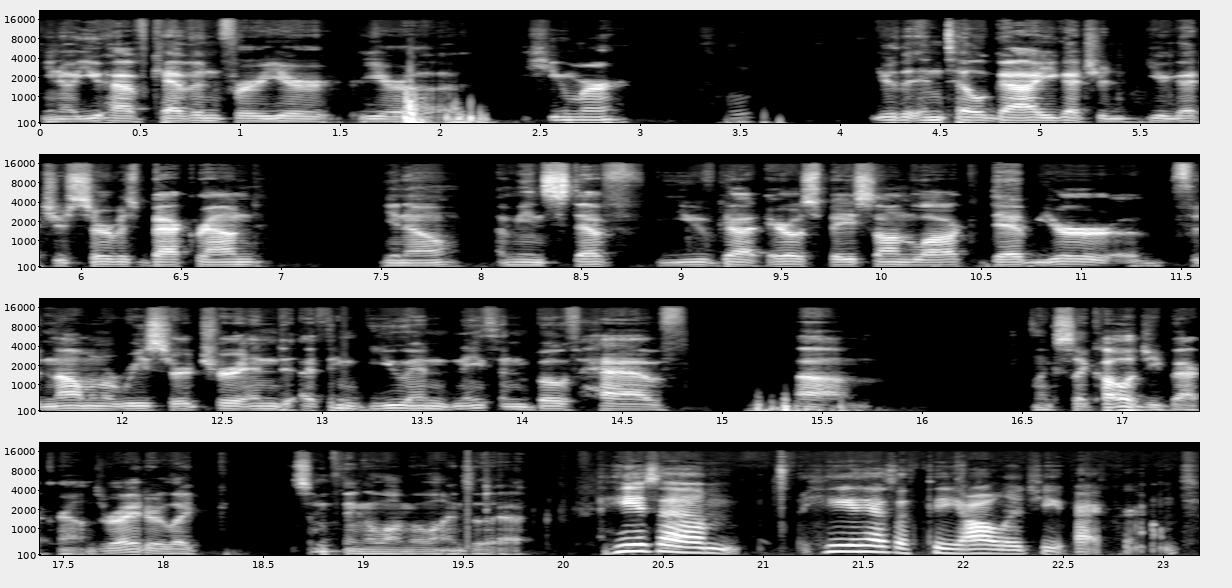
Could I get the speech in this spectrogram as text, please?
you know you have kevin for your your uh, humor. Mm-hmm. you're the intel guy. You got your you got your service background you know, I mean, Steph, you've got aerospace on lock. Deb, you're a phenomenal researcher, and I think you and Nathan both have um, like psychology backgrounds, right, or like something along the lines of that. He's um he has a theology background.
